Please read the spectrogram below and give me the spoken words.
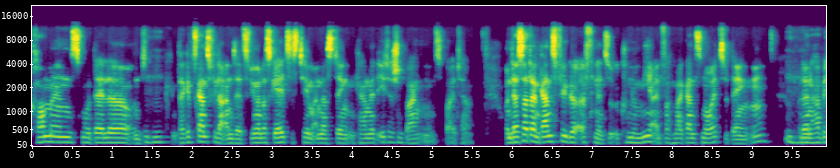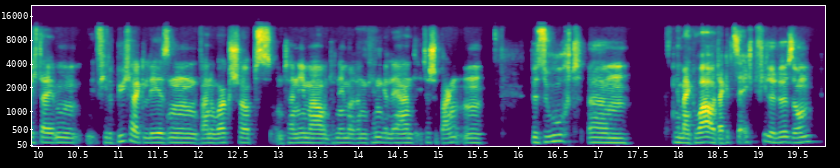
Commons-Modelle und mhm. da gibt es ganz viele Ansätze, wie man das Geldsystem anders denken kann mit ethischen Banken und so weiter. Und das hat dann ganz viel geöffnet, so Ökonomie einfach mal ganz neu zu denken. Mhm. Und dann habe ich da eben viele Bücher gelesen, waren Workshops, Unternehmer, Unternehmerinnen kennengelernt, ethische Banken besucht, ähm, gemerkt, wow, da gibt es ja echt viele Lösungen.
